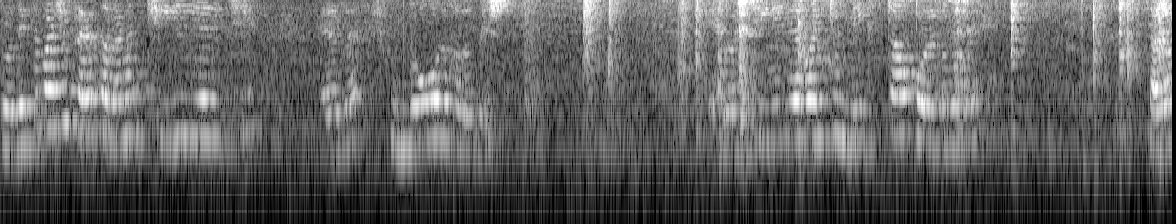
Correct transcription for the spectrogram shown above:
তো দেখতে পাচ্ছ ফ্রেন্ডস, আমি এখন চিলি দিয়ে দিচ্ছি। এটাতে সুন্দর হবে বেশ। এবার চিলি দিয়ে আবার একটু মিক্সটাও করে দেবো আমি। কারণ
